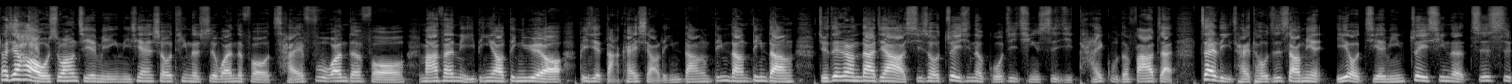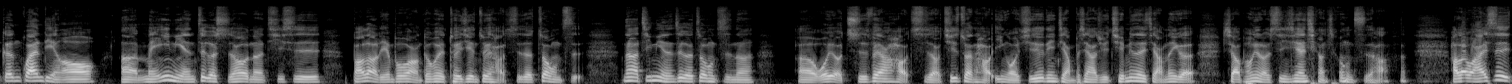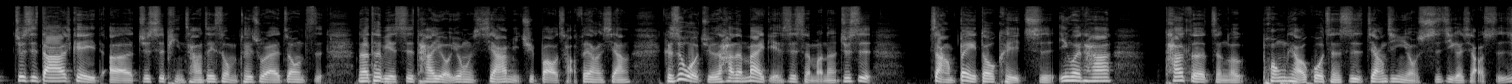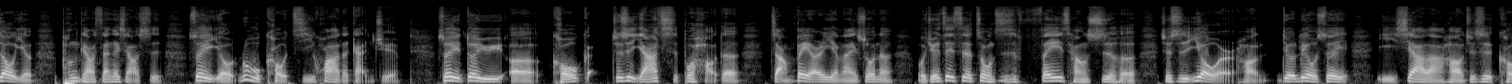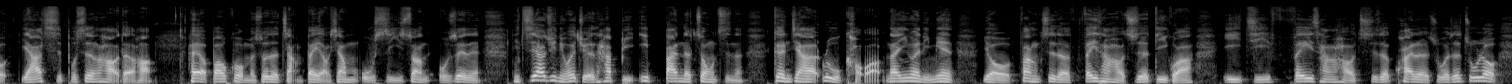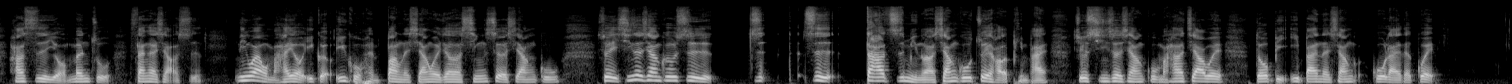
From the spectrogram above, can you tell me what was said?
大家好，我是汪杰明。你现在收听的是 Wonderful 财富 Wonderful，麻烦你一定要订阅哦，并且打开小铃铛，叮当叮当，绝对让大家啊吸收最新的国际情势以及台股的发展，在理财投资上面也有杰明最新的知识跟观点哦。呃，每一年这个时候呢，其实宝岛联播网都会推荐最好吃的粽子。那今年的这个粽子呢？呃，我有吃，非常好吃哦。其实转的好硬哦，其实有点讲不下去。前面在讲那个小朋友的事情，现在讲粽子哈。好了，我还是就是大家可以呃，就是品尝这次我们推出来的粽子。那特别是它有用虾米去爆炒，非常香。可是我觉得它的卖点是什么呢？就是长辈都可以吃，因为它它的整个烹调过程是将近有十几个小时，肉也烹调三个小时，所以有入口即化的感觉。所以对于呃口感。就是牙齿不好的长辈而言来说呢，我觉得这次的粽子是非常适合，就是幼儿哈，就六岁以下啦哈，就是口牙齿不是很好的哈，还有包括我们说的长辈哦，像五十以上五岁的人，你吃下去你会觉得它比一般的粽子呢更加入口哦。那因为里面有放置的非常好吃的地瓜，以及非常好吃的快乐猪，这猪肉它是有焖煮三个小时。另外，我们还有一个一股很棒的香味，叫做新色香菇。所以，新色香菇是是大家知名的香菇最好的品牌，就是新色香菇嘛。它的价位都比一般的香菇来的贵。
